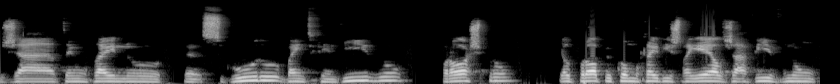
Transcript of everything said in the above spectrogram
já tem um reino uh, seguro, bem defendido, próspero. Ele próprio, como rei de Israel, já vive num,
